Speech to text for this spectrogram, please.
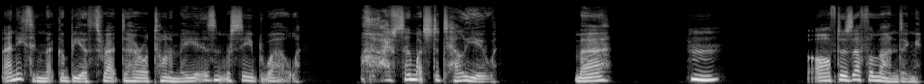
Anything that could be a threat to her autonomy isn't received well. Oh, I have so much to tell you. Mare? Hmm? After Zephyr Landing,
